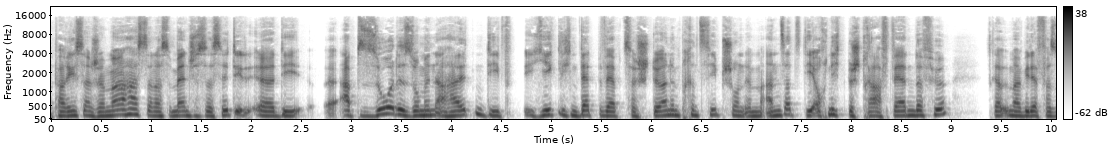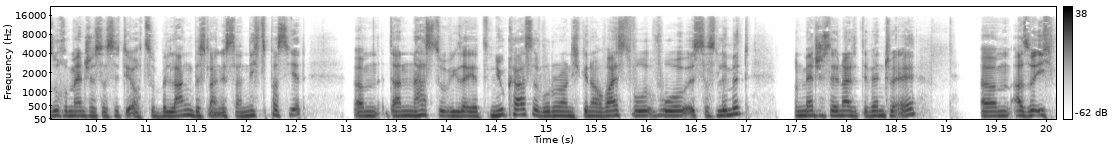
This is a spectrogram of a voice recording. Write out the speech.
Paris Saint-Germain hast, dann hast du Manchester City, äh, die äh, absurde Summen erhalten, die jeglichen Wettbewerb zerstören im Prinzip schon im Ansatz, die auch nicht bestraft werden dafür. Es gab immer wieder Versuche, Manchester City auch zu belangen. Bislang ist da nichts passiert. Ähm, dann hast du, wie gesagt, jetzt Newcastle, wo du noch nicht genau weißt, wo, wo ist das Limit. Und Manchester United eventuell. Ähm, also ich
